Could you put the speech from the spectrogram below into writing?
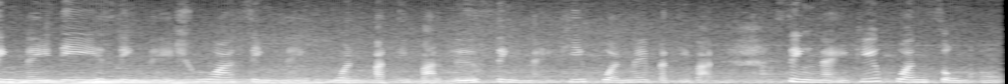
สิ่งไหนดี สิ่งไหนชั่ว สิ่งไหนควรปฏิบัติหรือสิ่งไหน ที่ควรไม่ปฏิบัติ สิ่งไหนที่ควรส่งออก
